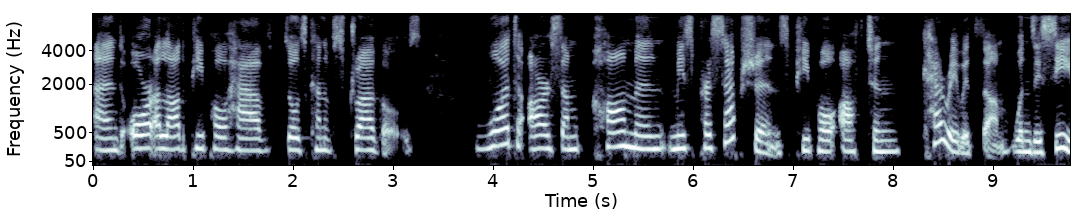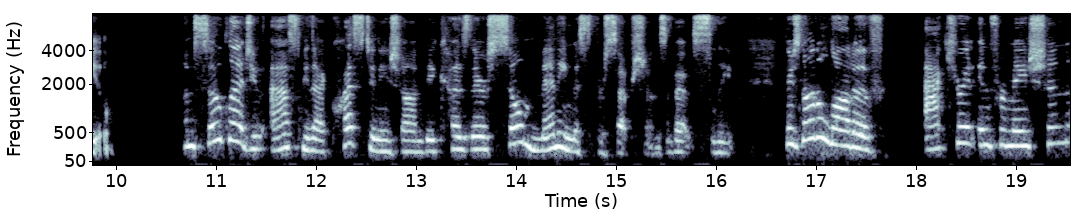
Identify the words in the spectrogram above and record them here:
and or a lot of people have those kind of struggles what are some common misperceptions people often carry with them when they see you? I'm so glad you asked me that question, Yishan, because there are so many misperceptions about sleep. There's not a lot of accurate information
